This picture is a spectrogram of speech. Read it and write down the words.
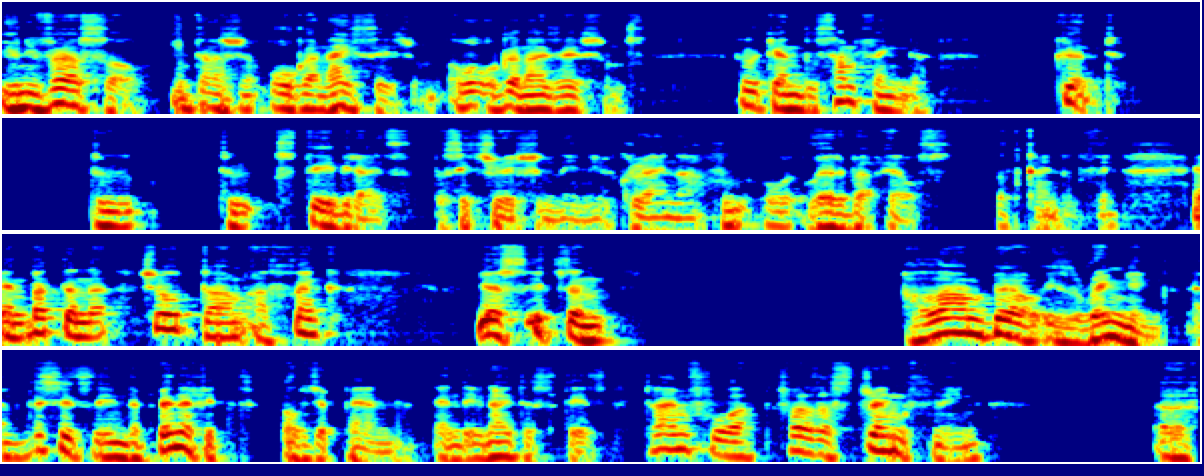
universal international organization or organizations who can do something good to to stabilize the situation in Ukraine or wherever else, that kind of thing. And but in the short term, I think yes, it's an alarm bell is ringing, and this is in the benefit of Japan and the United States. Time for further strengthening of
